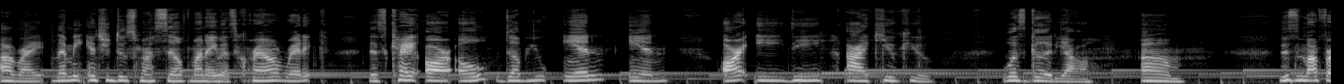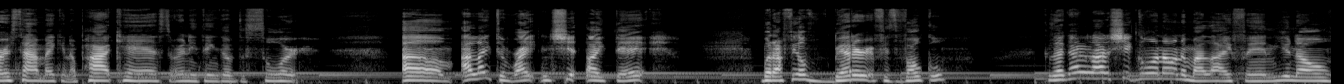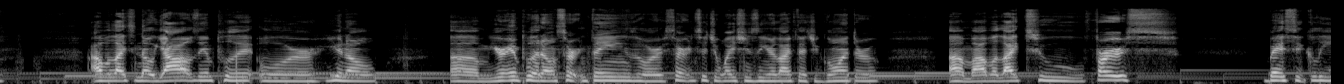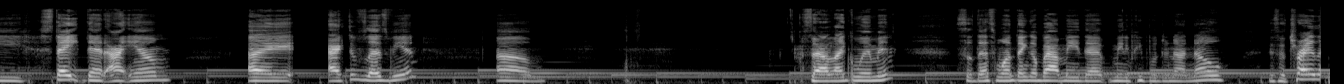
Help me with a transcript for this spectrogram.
All right, let me introduce myself. My name is Krown Rediqq. That's K R O W N N R E D I Q Q. What's good, y'all? Um, this is my first time making a podcast or anything of the sort. Um, I like to write and shit like that, but I feel better if it's vocal because I got a lot of shit going on in my life, and you know, I would like to know y'all's input or, you know, um, your input on certain things or certain situations in your life that you're going through. Um, I would like to first basically state that I am a active lesbian. Um, so I like women. So that's one thing about me that many people do not know. It's a trailer.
